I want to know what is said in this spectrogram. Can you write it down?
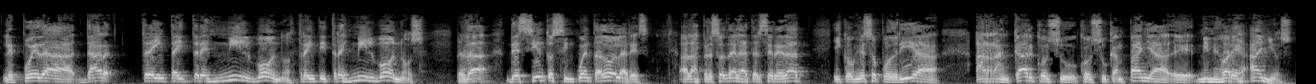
le pueda dar 33 mil bonos, 33 mil bonos, ¿verdad? De 150 dólares a las personas de la tercera edad y con eso podría arrancar con su, con su campaña de Mis Mejores Años.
